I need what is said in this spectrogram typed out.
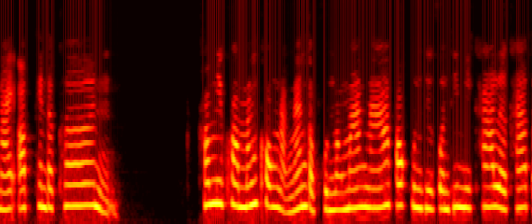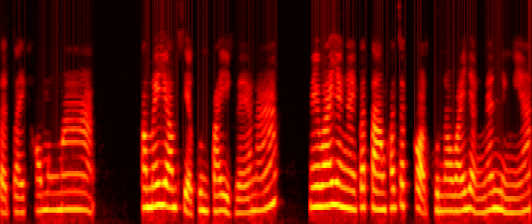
Knight of Pentacle เขามีความมั่นคงหนักแน่นกับคุณมาก ๆ นะ เพราะคุณคือคนที่มีค่าเลอค่าต่อใจเขามาก ๆ เขาไม่ยอมเสียคุณไปอีกแล้วนะ ไม่ว่ายังไงก็ตามเขาจะกอดคุณเอาไว้อย่างแน่นอย่างเงี้ย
